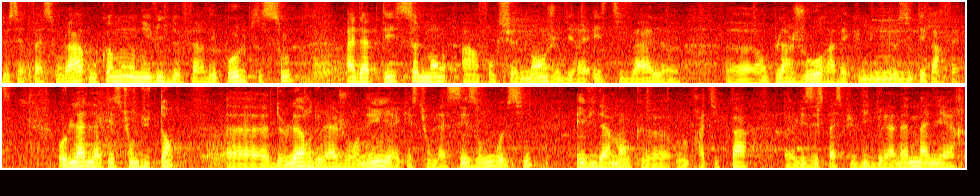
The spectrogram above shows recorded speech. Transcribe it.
de cette façon-là ou comment on évite de faire des pôles qui sont adaptés seulement à un fonctionnement, je dirais, estival, euh, euh, en plein jour, avec une luminosité parfaite? Au-delà de la question du temps, de l'heure de la journée, il y a la question de la saison aussi. Évidemment qu'on ne pratique pas les espaces publics de la même manière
